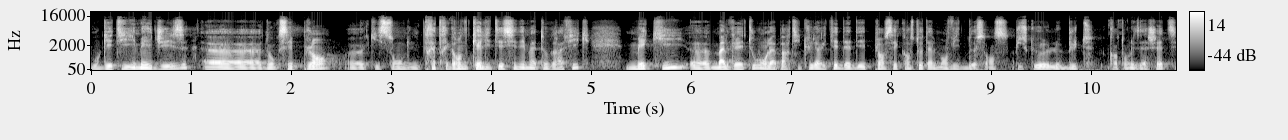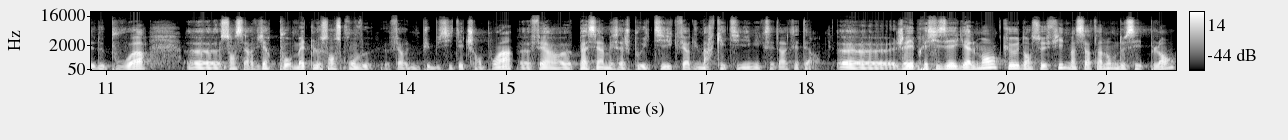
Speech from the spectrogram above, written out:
ou Getty Images. Euh, donc ces plans qui sont d'une très très grande qualité cinématographique, mais qui malgré tout ont la particularité d'être des plans séquences totalement vides de sens, puisque le but quand on les achète, c'est de pouvoir s'en servir pour mettre le sens qu'on veut, faire une publicité de shampoing euh, faire euh, passer un message politique, faire du marketing, etc. etc. Euh, j'avais précisé également que dans ce film, un certain nombre de ces plans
